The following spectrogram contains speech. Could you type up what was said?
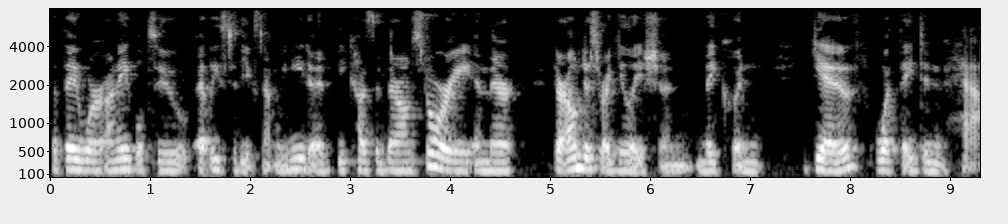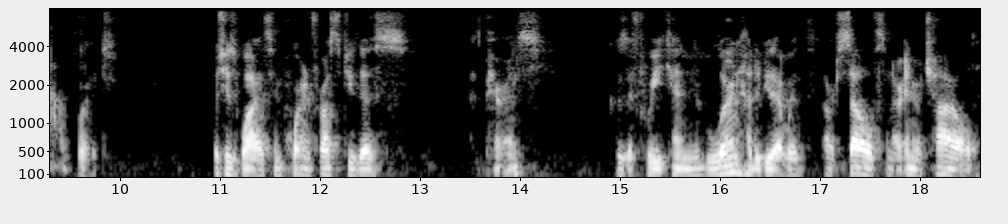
that they were unable to, at least to the extent we needed, because of their own story and their their own dysregulation. They couldn't give what they didn't have. Right. Which is why it's important for us to do this as parents. Because if we can learn how to do that with ourselves and our inner child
